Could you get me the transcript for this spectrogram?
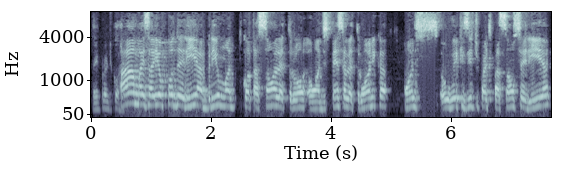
tem onde correr. Ah, mas aí eu poderia abrir uma cotação eletrônica, uma dispensa eletrônica, onde o requisito de participação seria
